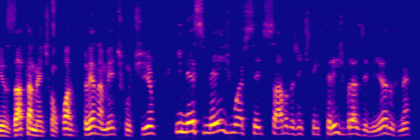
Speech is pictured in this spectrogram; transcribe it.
Exatamente, concordo plenamente contigo. E nesse mesmo UFC de sábado, a gente tem três brasileiros, né?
